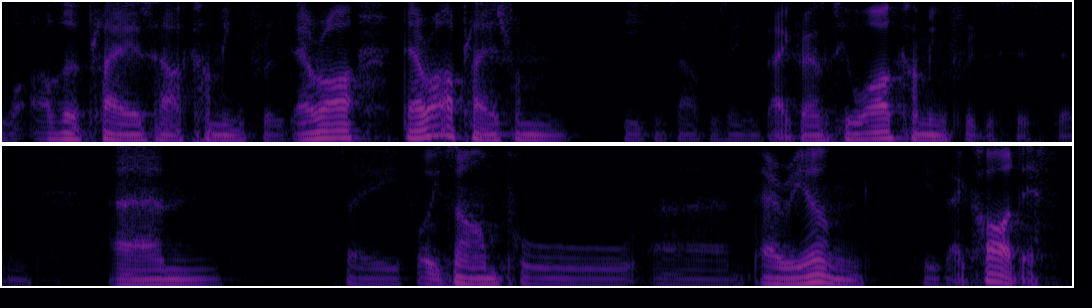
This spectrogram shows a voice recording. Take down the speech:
what other players are coming through, there are there are players from East and Southeast Asian backgrounds who are coming through the system. Um, so, for example, um, Perry Young, who's at Cardiff,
